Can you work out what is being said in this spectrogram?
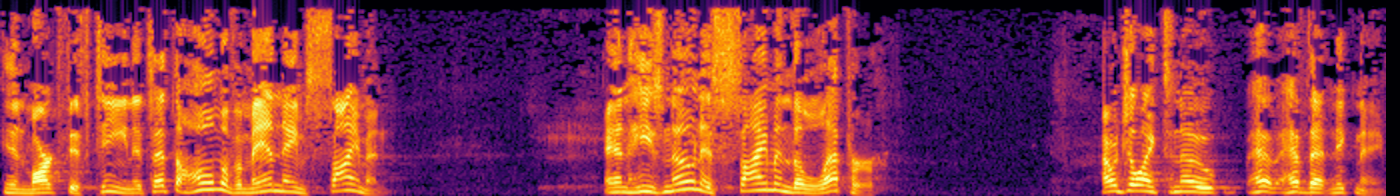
in Mark 15, it's at the home of a man named Simon. And he's known as Simon the leper. How would you like to know, have, have that nickname?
